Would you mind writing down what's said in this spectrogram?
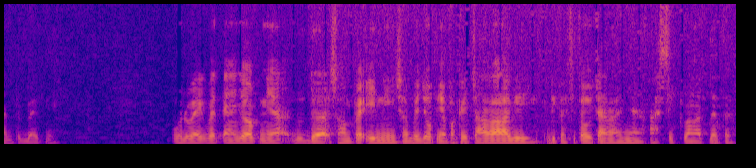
Mantep banget nih. Udah baik banget yang jawab nih ya. Udah sampai ini, sampai jawabnya pakai cara lagi. Dikasih tahu caranya. Asik banget dah tuh.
